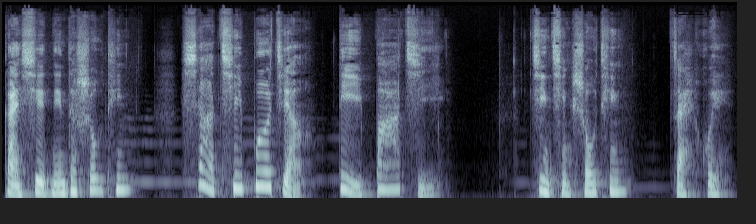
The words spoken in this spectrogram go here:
感谢您的收听，下期播讲第八集，敬请收听，再会。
